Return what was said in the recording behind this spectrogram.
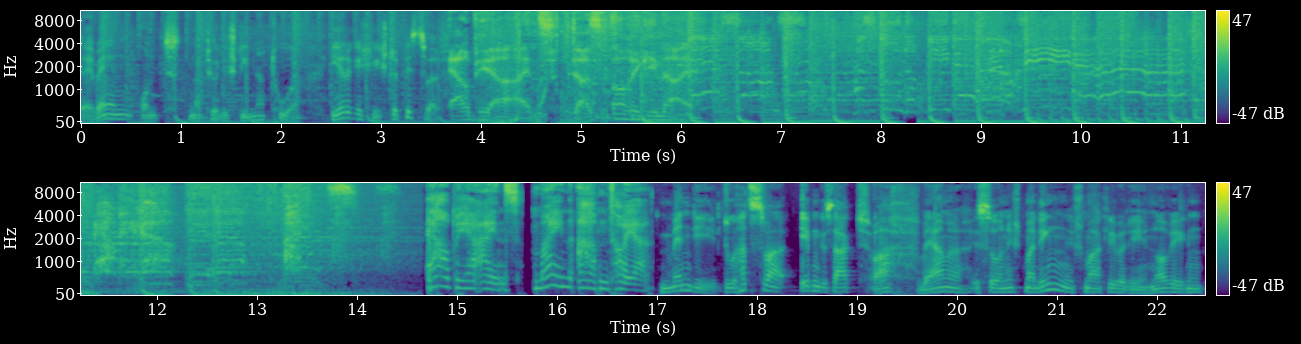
der Van und natürlich die Natur. Ihre Geschichte bis 12. RPR 1, das Original. RBR1, mein Abenteuer. Mandy, du hast zwar eben gesagt, ach, Wärme ist so nicht mein Ding, ich mag lieber die Norwegen.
